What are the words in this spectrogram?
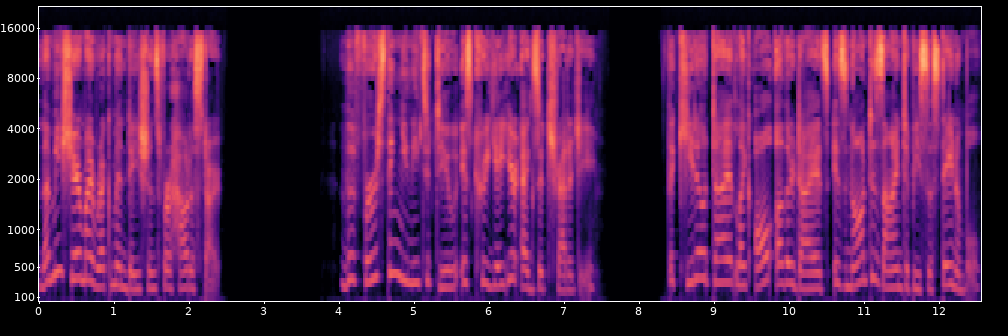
let me share my recommendations for how to start. The first thing you need to do is create your exit strategy. The keto diet, like all other diets, is not designed to be sustainable.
